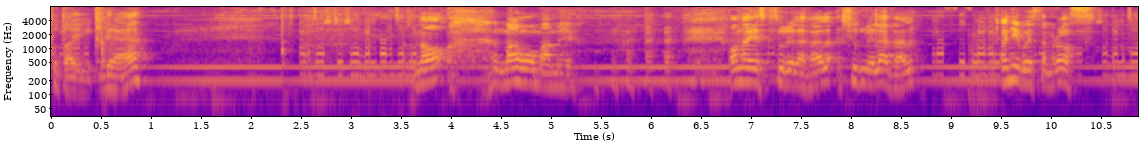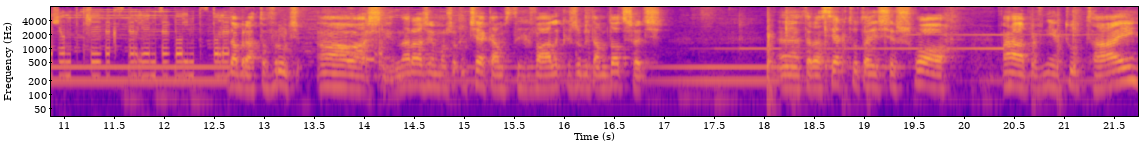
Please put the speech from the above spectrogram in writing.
tutaj grę. No, mało mamy. Ona jest który level? Siódmy level. A nie, bo jestem Ross. Dobra, to wróć. O właśnie, na razie może uciekam z tych walk, żeby tam dotrzeć. E, teraz jak tutaj się szło? A, pewnie tutaj.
